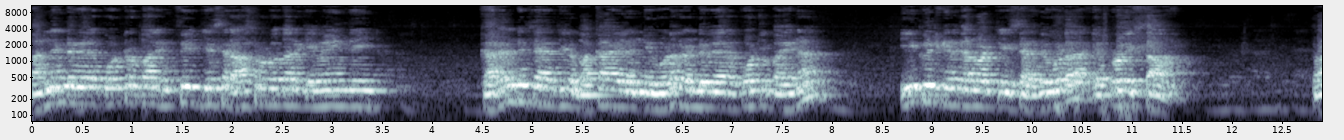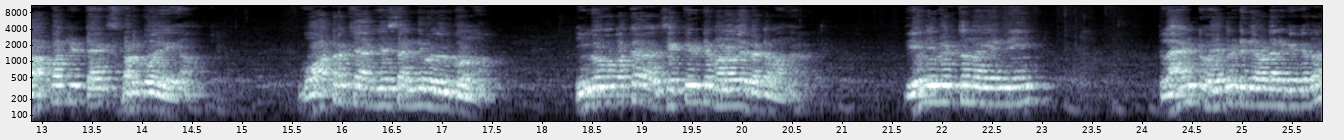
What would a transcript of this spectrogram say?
పన్నెండు వేల కోట్ల రూపాయలు ఇన్ఫ్యూజ్ చేసే రాష్ట్ర ప్రభుత్వానికి ఏమైంది? కరెంటు ఛార్జీల బకాయిలన్నీ కూడా రెండు వేల కోట్ల పైన ఈక్విటీ కింద కన్వర్ట్ చేశారు. అది కూడా ఎప్పుడో ఇస్తామని ప్రాపర్టీ ట్యాక్స్ పడిపోయాం వాటర్ ఛార్జెస్ అన్ని వదులుకున్నాం. ఇంకొక పక్క సెక్యూరిటీ మనలో పెట్టమన్నారు. దేన్ని పెడుతున్నాం ఏంటి ప్లాంట్ వైబ్రిటీ తేవడానికే కదా.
